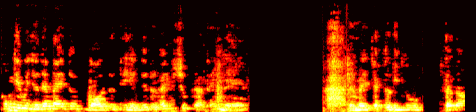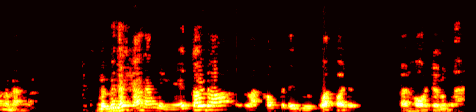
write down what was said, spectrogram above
Cũng như bây giờ đêm nay tôi ngồi tôi thiền để tôi thấy xuất ra thấy nhẹ. À, đêm nay chắc tôi đi luôn tới đó nó nặng. Mình mới thấy khả năng mình nhẹ tới đó là không có thể vượt qua khỏi được. Phải hồi trở lại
